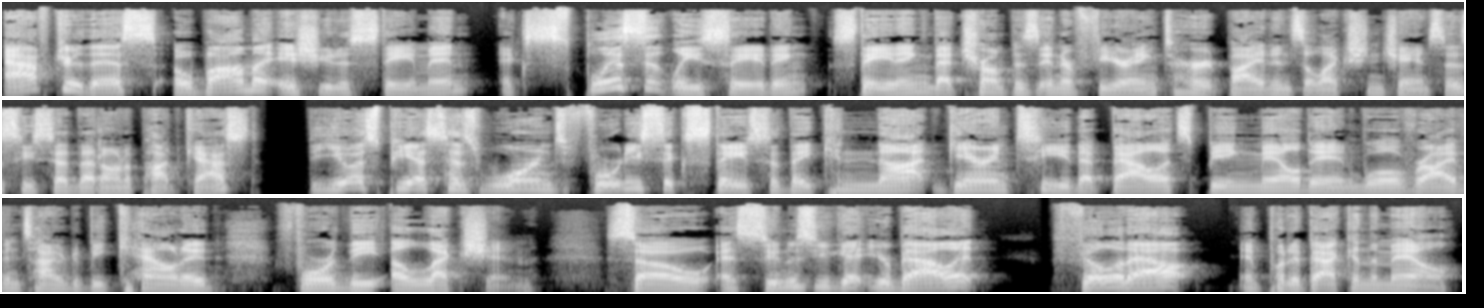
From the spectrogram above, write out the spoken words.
after this, Obama issued a statement explicitly stating stating that Trump is interfering to hurt Biden's election chances. He said that on a podcast. The USPS has warned 46 states that they cannot guarantee that ballots being mailed in will arrive in time to be counted for the election. So, as soon as you get your ballot, fill it out and put it back in the mail.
